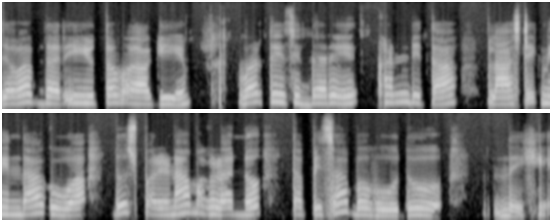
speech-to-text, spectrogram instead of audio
ಜವಾಬ್ದಾರಿಯುತವಾಗಿ ವರ್ತಿಸಿದರೆ ಖಂಡಿತ ಪ್ಲಾಸ್ಟಿಕ್ನಿಂದಾಗುವ ದುಷ್ಪರಿಣಾಮಗಳನ್ನು ತಪ್ಪಿಸಬಹುದು देखिए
